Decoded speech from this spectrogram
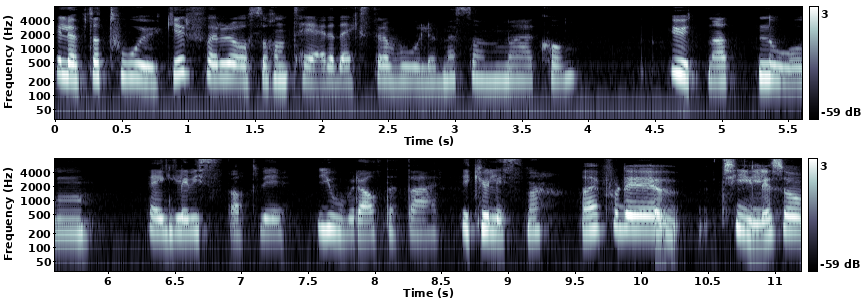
i løpet av to uker for å også håndtere det ekstra volumet som eh, kom. Uten at noen egentlig visste at vi gjorde alt dette her i kulissene. Nei, for tidlig så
